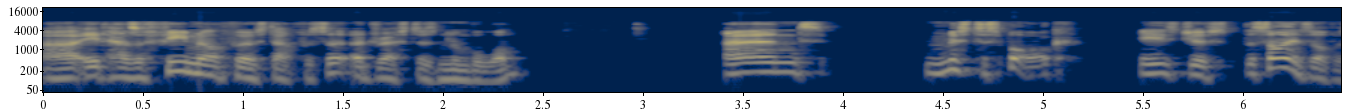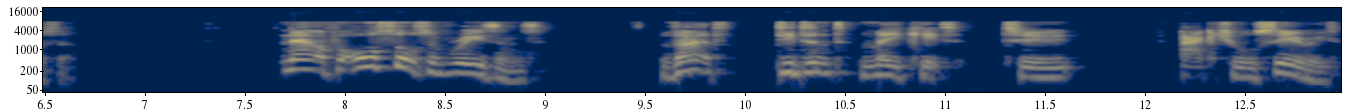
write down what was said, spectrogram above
Uh, it has a female first officer addressed as number one, and Mr. Spock is just the science officer. Now, for all sorts of reasons, that didn't make it to actual series.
